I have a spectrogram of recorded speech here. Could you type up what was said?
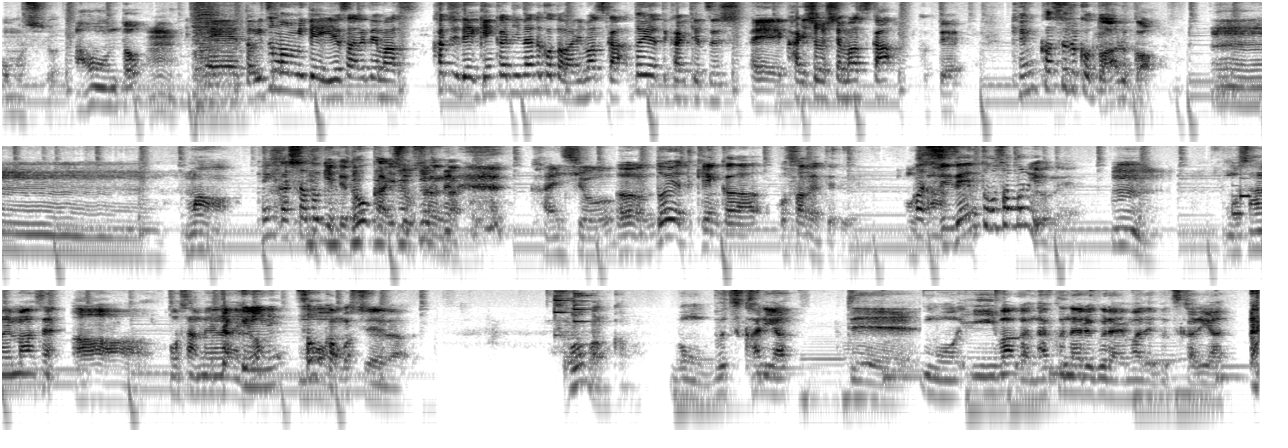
面白い。あ本当？うん、えーといつも見て癒されてます。火事で喧嘩になることはありますか？どうやって解決し、えー解消してますか？だって喧嘩することあるか？うーん。ま喧嘩した時ってどう解消するんだ 解消？うん。どうやって喧嘩収めてる？まあ自然と収まるよね。うん収めません。あ収めない逆にねそうかもししれない。そうなのかな？もうぶつかり合ってもう岩がなくなるぐらいまでぶつかり合って。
